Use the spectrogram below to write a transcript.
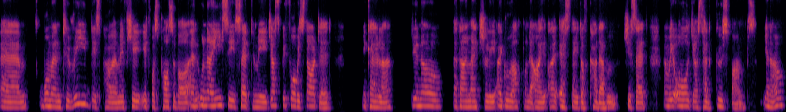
um, woman to read this poem if she it was possible. And Unaisi said to me just before we started, Mikaela, do you know that I'm actually I grew up on the I, I estate of Kadavu, she said, and we all just had goosebumps, you know,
